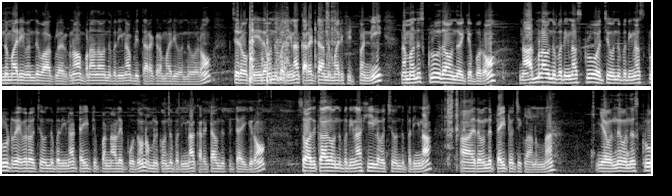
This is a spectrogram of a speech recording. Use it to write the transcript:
இந்த மாதிரி வந்து வாக்கில் இருக்கணும். அப்போனா தான் வந்து பார்த்திங்கன்னா அப்படி திறக்கிற மாதிரி வந்து வரும். சரி ஓகே இதை வந்து பார்த்திங்கன்னா கரெக்டாக அந்த மாதிரி ஃபிட் பண்ணி நம்ம வந்து ஸ்க்ரூ தான் வந்து வைக்க போகிறோம் நார்மலாக வந்து பார்த்திங்கன்னா ஸ்க்ரூ வச்சு வந்து பார்த்திங்கன்னா ஸ்க்ரூ டிரைவர் வச்சு வந்து பார்த்திங்கன்னா டைட் பண்ணாலே போதும். நம்மளுக்கு வந்து பார்த்திங்கன்னா கரெக்டாக வந்து ஃபிட் ஆகிக்கிறோம். ஸோ அதுக்காக வந்து பார்த்திங்கன்னா ஹீலை வச்சு வந்து பார்த்திங்கன்னா இதை வந்து டைட் வச்சுக்கலாம் நம்ம. இங்கே வந்து வந்து ஸ்க்ரூ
